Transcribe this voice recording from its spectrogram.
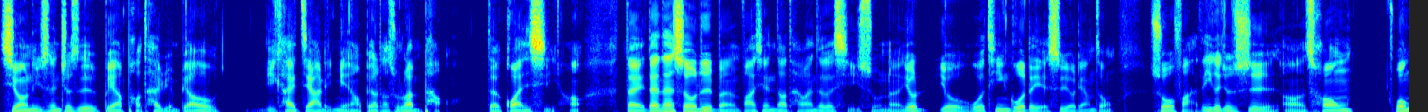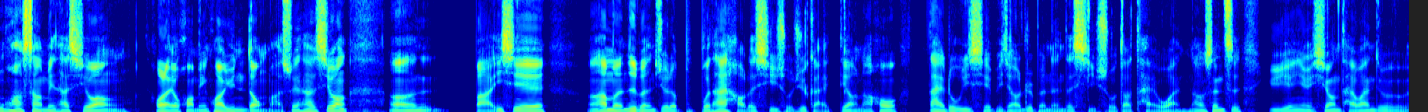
希望女生就是不要跑太远，不要离开家里面，哦不要到处乱跑的关系哈。对，但那时候日本发现到台湾这个习俗呢，有有我听过的也是有两种说法，第一个就是呃从文化上面，他希望后来有皇民化运动嘛，所以他希望嗯把一些。嗯，他们日本觉得不不太好的习俗去改掉，然后带入一些比较日本人的习俗到台湾，然后甚至语言也希望台湾就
